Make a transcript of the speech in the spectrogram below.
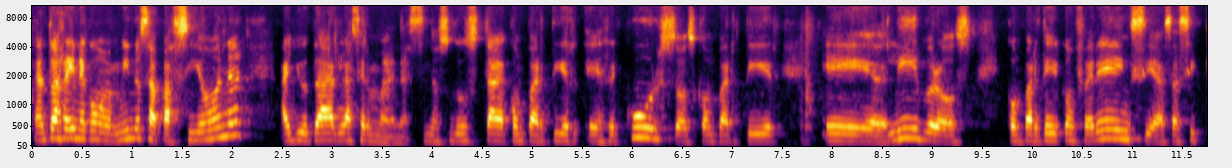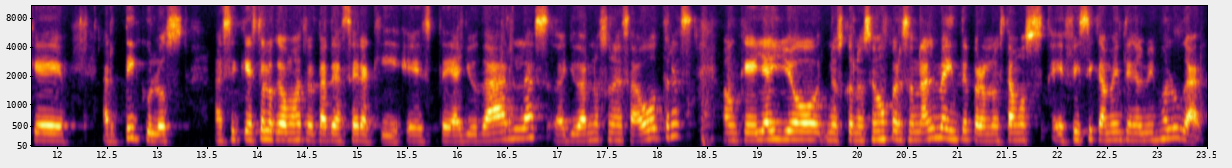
tanto a Reina como a mí nos apasiona ayudar a las hermanas. Nos gusta compartir eh, recursos, compartir libros, compartir conferencias, así que artículos. Así que esto es lo que vamos a tratar de hacer aquí, este, ayudarlas, ayudarnos unas a otras, aunque ella y yo nos conocemos personalmente, pero no estamos físicamente en el mismo lugar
